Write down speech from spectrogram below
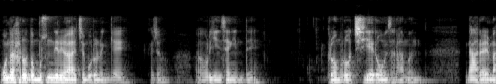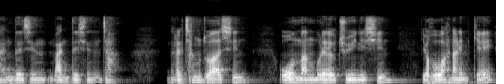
오늘 하루도 무슨 일이 날지 모르는 게 그죠? 아, 우리 인생인데 그러므로 지혜로운 사람은 나를 만드신 만드신 자, 나를 창조하신 온 만물의 주인이신 여호와 하나님께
